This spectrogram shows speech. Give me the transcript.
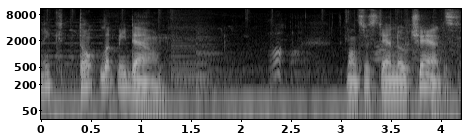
Link, don't let me down. Monsters stand no chance.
